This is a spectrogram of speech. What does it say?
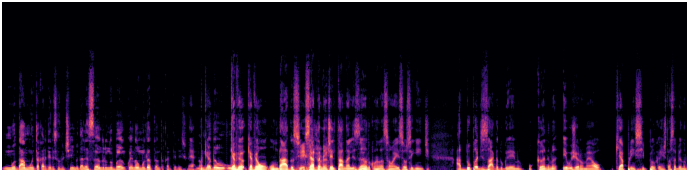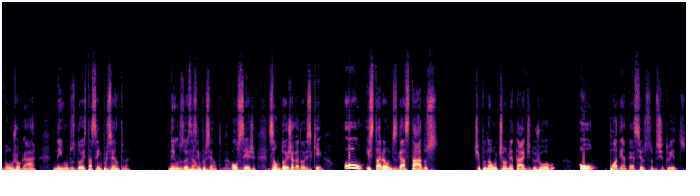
mudar muito a característica do time. O D'Alessandro no banco ele não muda tanto a característica. É, não muda o... o- Quer ver, quer ver um, um dado assim, que certamente ele está analisando com relação a isso? É o seguinte: a dupla de zaga do Grêmio, o Kahneman e o Jeromel, que a princípio, pelo que a gente está sabendo, vão jogar, nenhum dos dois está 100%, né? Nenhum dos dois está Não. 100%. Não. Ou seja, são dois jogadores que ou estarão desgastados, tipo na última metade do jogo, ou podem até ser substituídos.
